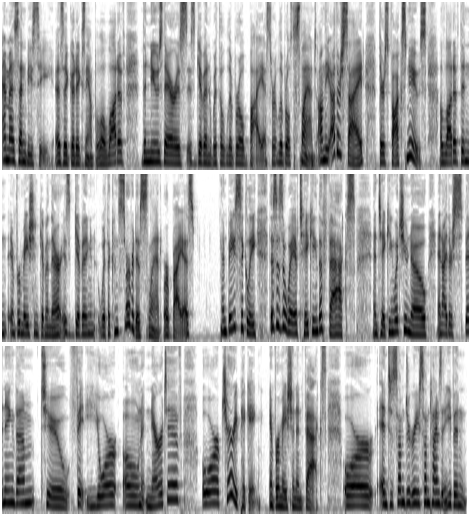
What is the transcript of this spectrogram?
MSNBC is a good example. A lot of the news there is, is given with a liberal bias or liberal slant. On the other side, there's Fox News. A lot of the information given there is given with a conservative slant or bias. And basically, this is a way of taking the facts and taking what you know and either spinning them to fit your own narrative or cherry picking information and facts, or, and to some degree, sometimes it even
